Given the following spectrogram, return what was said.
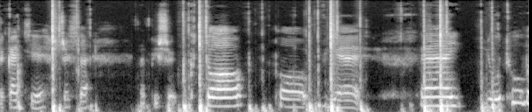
Czekajcie, jeszcze se napiszę. Kto powie hej YouTube?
